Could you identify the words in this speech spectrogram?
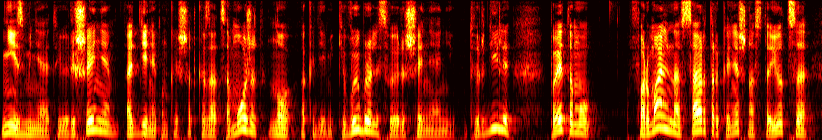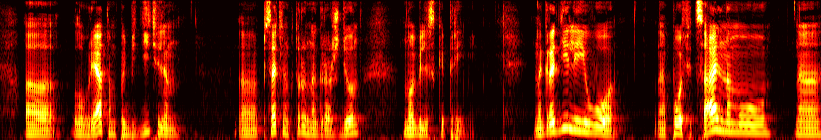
не изменяет ее решение. От денег он, конечно, отказаться может, но академики выбрали, свое решение они утвердили. Поэтому формально Сартер, конечно, остается э, лауреатом, победителем, э, писателем, который награжден Нобелевской премией. Наградили его э, по официальному э,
